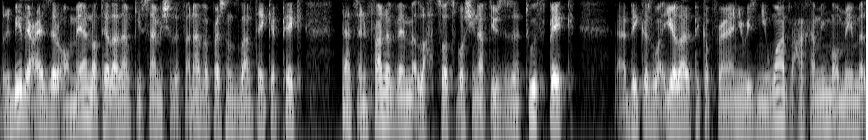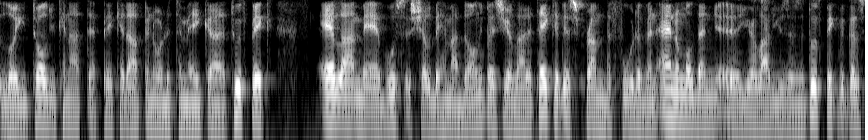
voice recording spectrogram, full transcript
Rabbi Ezer Omer notel adam kisam mishalefanav. A person's allowed to take a pick that's in front of him. Lahtzotz boshinaf to use as a toothpick uh, because what you're allowed to pick up for any reason you want. Lo yitol, You cannot uh, pick it up in order to make a toothpick. The only place you're allowed to take it is from the food of an animal. Then uh, you're allowed to use it as a toothpick because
